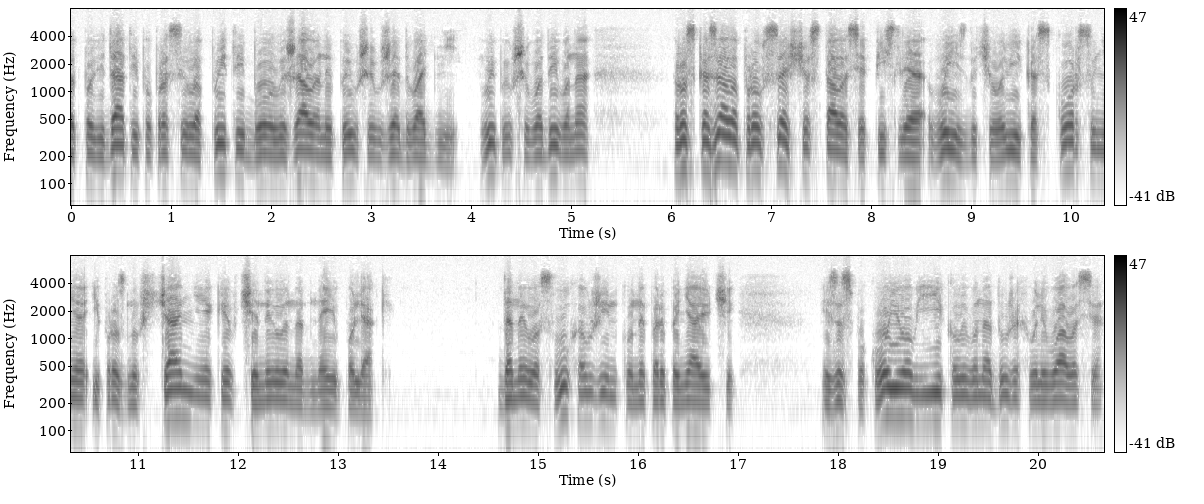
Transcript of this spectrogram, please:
відповідати і попросила пити, бо лежала, не пивши вже два дні. Випивши води, вона розказала про все, що сталося після виїзду чоловіка з Корсуня і про знущання, яке вчинили над нею поляки. Данило слухав жінку, не перепиняючи, і заспокоював її, коли вона дуже хвилювалася.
